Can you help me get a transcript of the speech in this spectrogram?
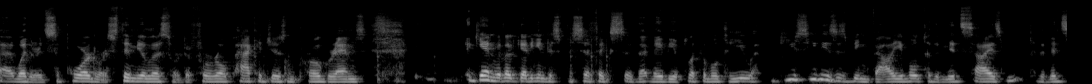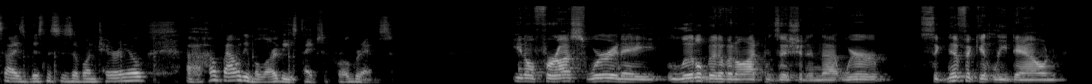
uh, whether it's support or stimulus or deferral packages and programs. Again, without getting into specifics that may be applicable to you, do you see these as being valuable to the mid-size to the mid-size businesses of Ontario? Uh, how valuable are these types of programs? You know, for us, we're in a little bit of an odd position in that we're significantly down,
